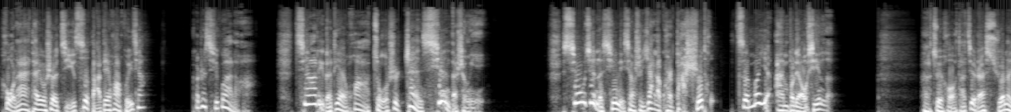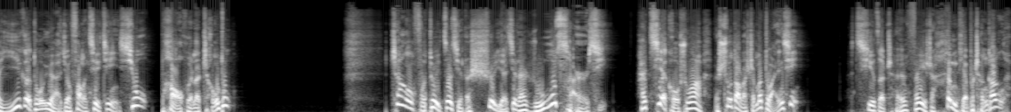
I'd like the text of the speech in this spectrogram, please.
后来他又是几次打电话回家，可是奇怪了啊，家里的电话总是占线的声音。肖剑的心里像是压了块大石头，怎么也安不了心了。啊，最后他竟然学了一个多月就放弃进修，跑回了成都。丈夫对自己的事业竟然如此儿戏，还借口说啊收到了什么短信。妻子陈飞是恨铁不成钢啊，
